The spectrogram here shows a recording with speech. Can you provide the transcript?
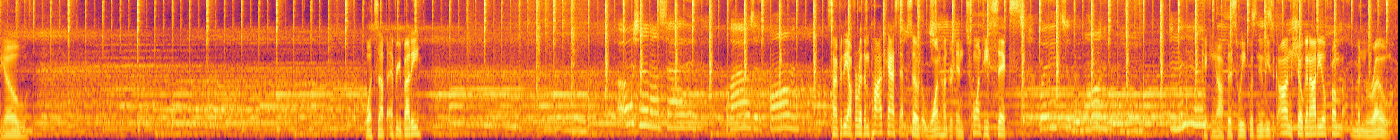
yo. What's up, everybody? It's time for the Alpha Rhythm Podcast, episode 126. Kicking off this week with new music on Shogun Audio from Monroe.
